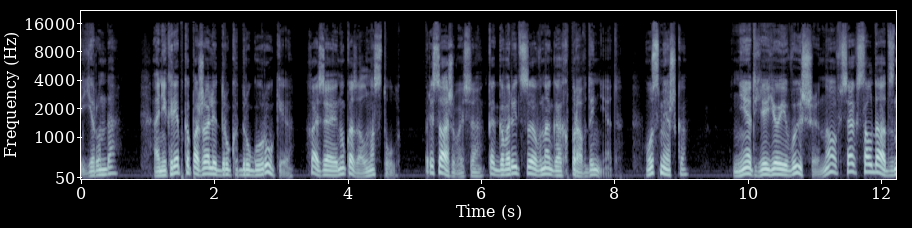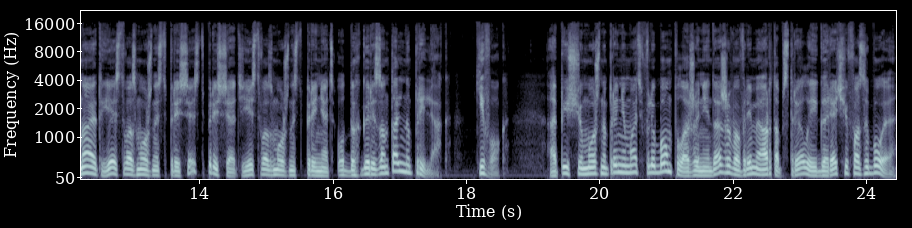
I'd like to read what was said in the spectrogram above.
ерунда». Они крепко пожали друг другу руки. Хозяин указал на стул. «Присаживайся. Как говорится, в ногах правды нет». Усмешка. Нет ее и выше, но всяк солдат знает, есть возможность присесть, присядь, есть возможность принять отдых горизонтально, приляг. Кивок. А пищу можно принимать в любом положении, даже во время артобстрела и горячей фазы боя.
